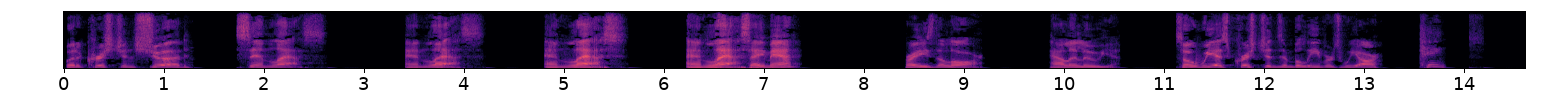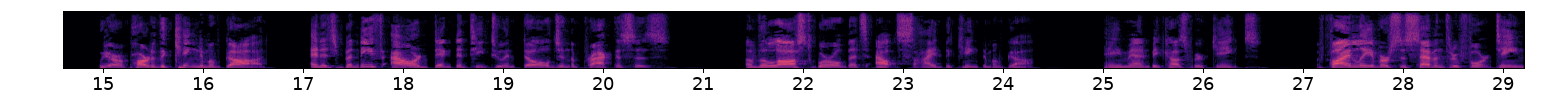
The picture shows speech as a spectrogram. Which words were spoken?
But a Christian should sin less and less and less and less. Amen? Praise the Lord. Hallelujah. So we as Christians and believers, we are kings. We are a part of the kingdom of God. And it's beneath our dignity to indulge in the practices of the lost world that's outside the kingdom of God. Amen. Because we're kings. Finally, verses 7 through 14,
